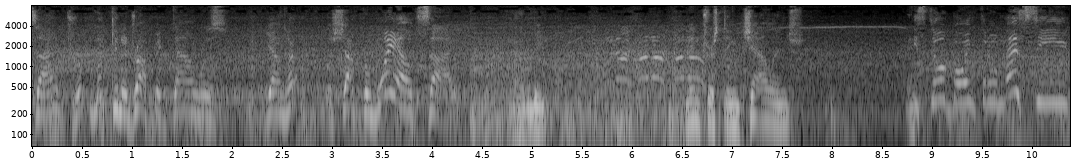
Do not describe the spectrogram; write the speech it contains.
Side, looking to drop it down was Younger. The shot from way outside. That'll be an interesting challenge. He's still going through Messi,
